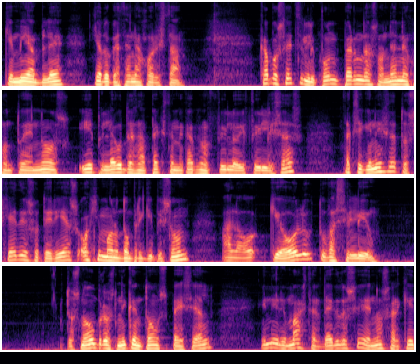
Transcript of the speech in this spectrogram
και μία μπλε για τον καθένα χωριστά. Κάπως έτσι λοιπόν, παίρνοντας τον έλεγχο του ενός ή επιλέγοντας να παίξετε με κάποιον φίλο ή φίλη σας, θα ξεκινήσετε το σχέδιο σωτηρίας όχι μόνο των πριγκιπισών, αλλά και όλου του βασιλείου. Το Snow Bros. Nick and Tom Special είναι η remastered έκδοση ενός arcade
